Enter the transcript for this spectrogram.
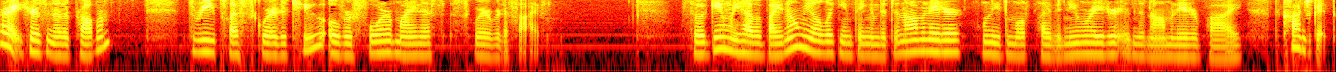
All right, here's another problem. 3 plus square root of 2 over 4 minus square root of 5. So again, we have a binomial looking thing in the denominator. We'll need to multiply the numerator and denominator by the conjugate.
